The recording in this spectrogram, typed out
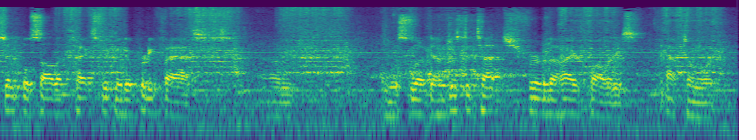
Simple solid text, we can go pretty fast. Um, and we'll slow it down just a touch for the higher qualities, halftone work.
